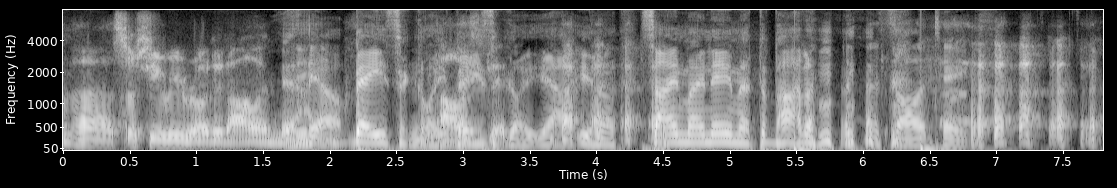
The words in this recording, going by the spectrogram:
Uh, so she rewrote it all, and Yeah, Basically, All basically, yeah. You know, sign my name at the bottom. that's all it takes.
